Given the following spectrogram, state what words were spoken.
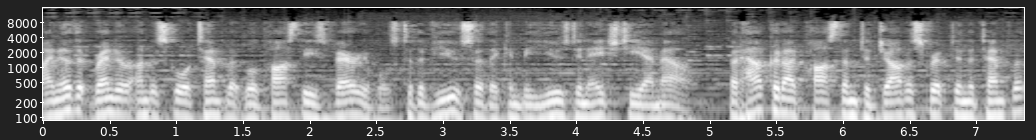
I know that render underscore template will pass these variables to the view so they can be used in HTML, but how could I pass them to JavaScript in the template?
